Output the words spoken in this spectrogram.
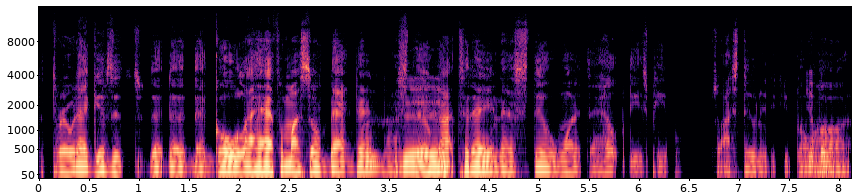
the thrill that gives it, the, the, the goal I had for myself back then, I still Yeah. got today, and that's still wanted to help these people. So I still need to keep going Yeah, hard.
